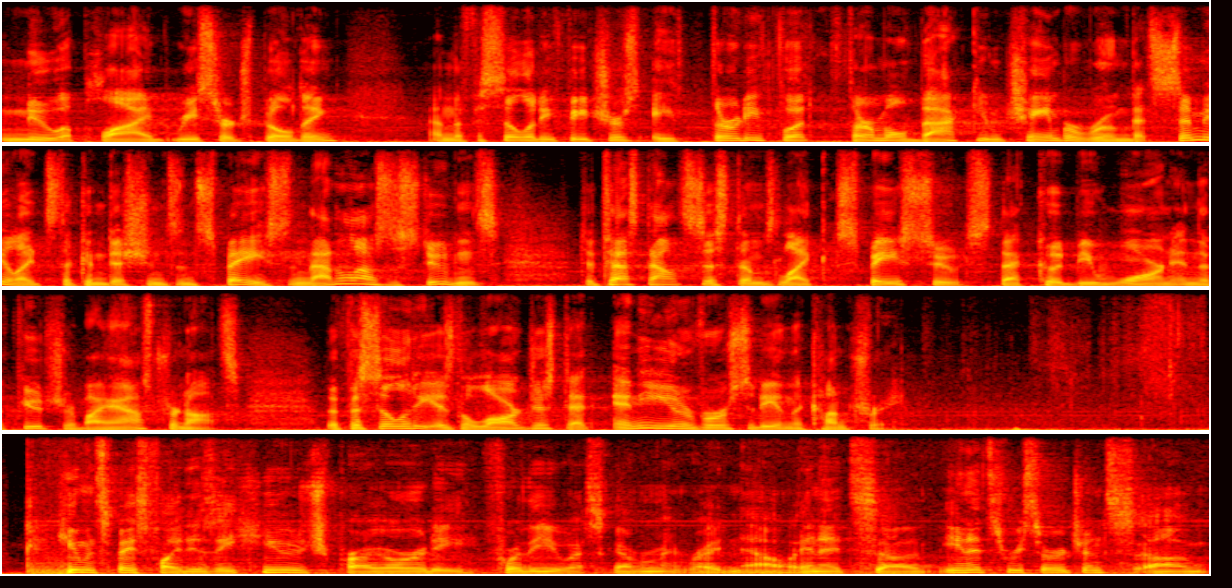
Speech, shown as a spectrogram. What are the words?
new applied research building. And the facility features a 30-foot thermal vacuum chamber room that simulates the conditions in space. And that allows the students to test out systems like spacesuits that could be worn in the future by astronauts. The facility is the largest at any university in the country. Human spaceflight is a huge priority for the U.S. government right now, and it's uh, in its resurgence. Um,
